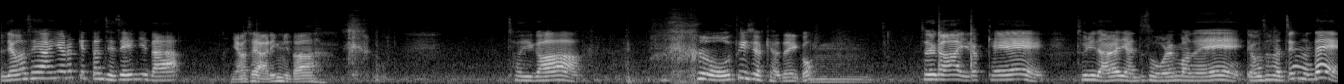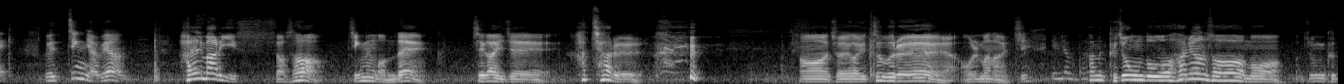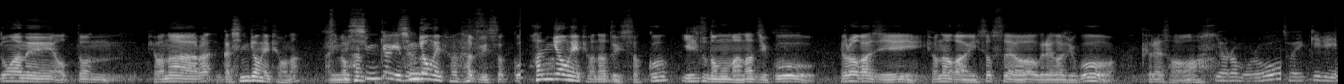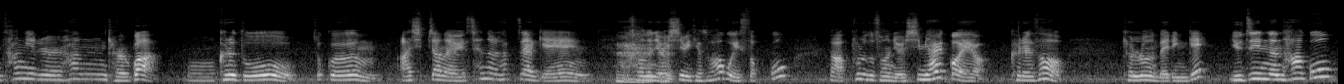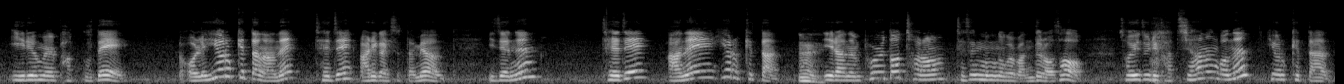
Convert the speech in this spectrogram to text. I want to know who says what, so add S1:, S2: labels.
S1: 안녕하세요 히어로켓단 제재입니다
S2: 안녕하세요 아리입니다
S1: 저희가 어떻게 시작해야 돼 이거?
S2: 음,
S1: 저희가 이렇게 둘이 나란히 앉아서 오랜만에 영상을 찍는데 왜 찍냐면
S2: 할 말이 있어서 찍는 건데 제가 이제 하차를 어 저희가 유튜브를 얼마나 했지?
S1: 1년 반?
S2: 한 그 정도 하면서 뭐 좀 그동안의 어떤 변화라 그러니까 신경의 변화? 아니면 환-
S1: 신경의 변화.
S2: 신경의 변화 도 있었고 환경의 변화도 있었고 일도 너무 많아지고 여러 가지 변화가 있었어요 그래가지고 그래서
S1: 여러모로 저희끼리 상의를 한 결과 어, 그래도 조금 아쉽잖아요 이 채널 삭제하기엔 저는 열심히 계속 하고 있었고 앞으로도 저는 열심히 할 거예요 그래서 결론을 내린 게 유지는 하고 이름을 바꾸되 원래 히어로켓단 안에 제제 아리가 있었다면 이제는 제제 안에 히어로켓단이라는
S2: 응.
S1: 폴더처럼 재생 목록을 만들어서 저희 둘이 같이 하는 거는 히어로켓단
